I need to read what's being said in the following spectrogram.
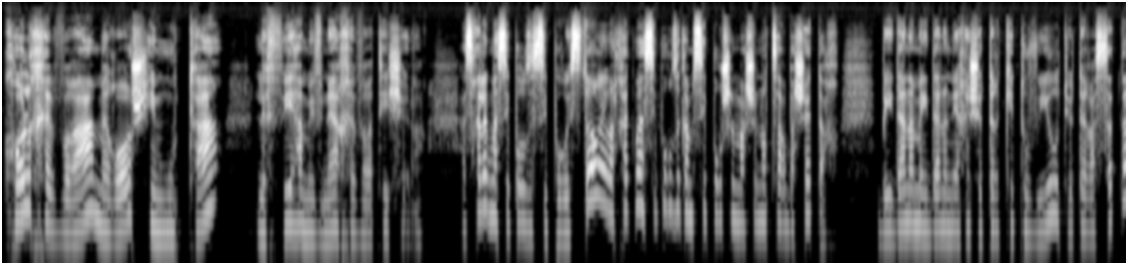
כל חברה מראש היא מוטה לפי המבנה החברתי שלה. אז חלק מהסיפור זה סיפור היסטורי, אבל חלק מהסיפור זה גם סיפור של מה שנוצר בשטח. בעידן המידע נניח יש יותר כיתוביות, יותר הסתה,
